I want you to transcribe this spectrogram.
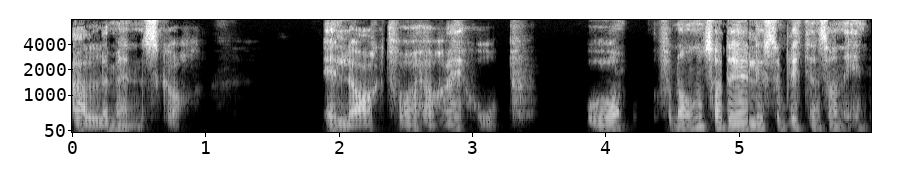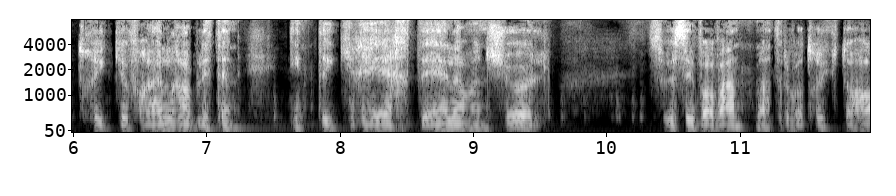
alle mennesker er lagd for å høre i hop. Og For noen så har det liksom blitt en sånn trygge foreldre har blitt en integrert del av en sjøl. Så hvis jeg var vant med at det var trygt å ha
